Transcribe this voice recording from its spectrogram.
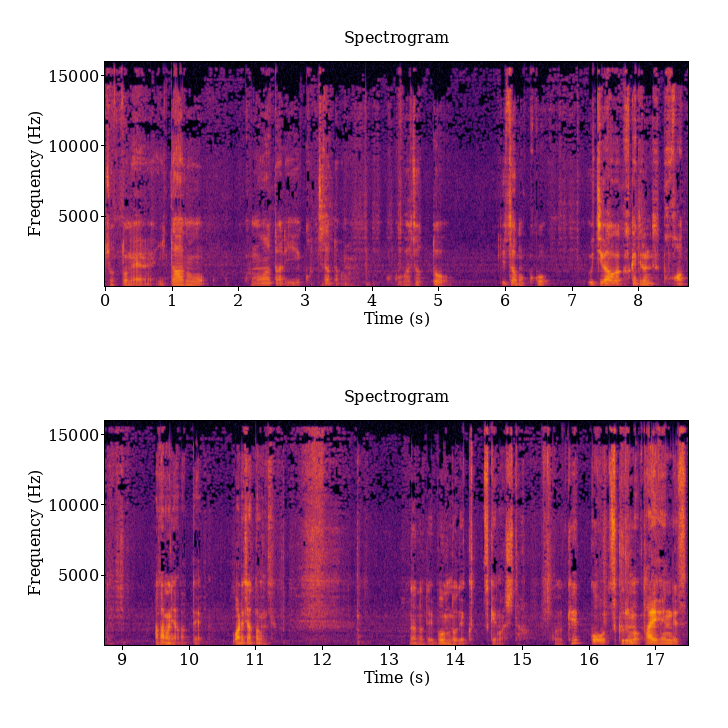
ちょっとね、板の、この辺り、こっちだったかな。ここがちょっと、実はもうここ、内側が欠けてるんです。ポコッと。頭に当たって、割れちゃったんですよ。なので、ボンドでくっつけました。これ結構作るの大変です。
